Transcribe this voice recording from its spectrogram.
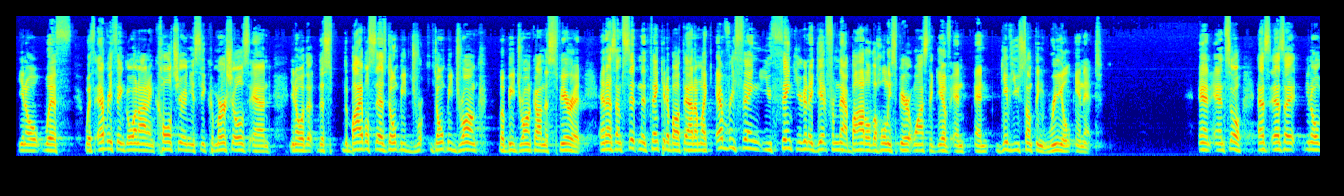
you know, with with everything going on in culture, and you see commercials, and you know, the, the, the Bible says, don't be, dr- don't be drunk, but be drunk on the Spirit. And as I'm sitting and thinking about that, I'm like, everything you think you're going to get from that bottle, the Holy Spirit wants to give and, and give you something real in it. And, and so as, as I, you know,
